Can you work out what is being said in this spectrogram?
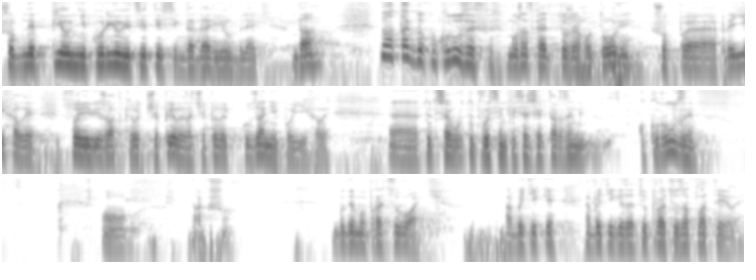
щоб не піл, не курил і цвіти завжди дарил, блядь. Да? Ну, а так до кукурузи, можна сказати, теж готові, щоб е, приїхали, соєві жатки відчепили, зачепили кукурудзані і поїхали. Е, тут ще тут 8 тисяч гектар землі кукурузи. О, так що будемо працювати, аби тільки, аби тільки за цю працю заплатили.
